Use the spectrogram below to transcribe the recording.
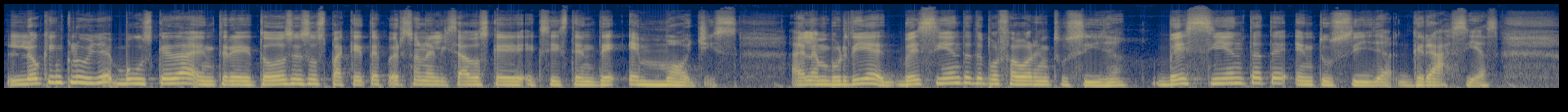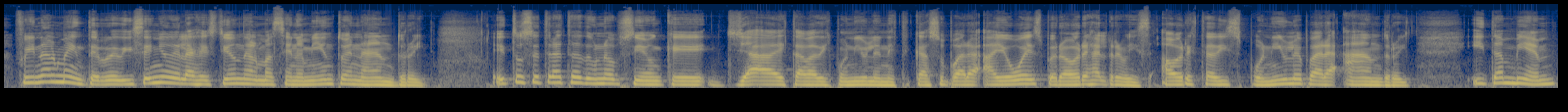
Lo que incluye búsqueda entre todos esos paquetes personalizados que existen de emojis. Alan Bourdieu, ve siéntate por favor en tu silla. Ve siéntate en tu silla. Gracias. Finalmente, rediseño de la gestión de almacenamiento en Android. Esto se trata de una opción que ya estaba disponible en este caso para iOS, pero ahora es al revés. Ahora está disponible para Android. Y también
